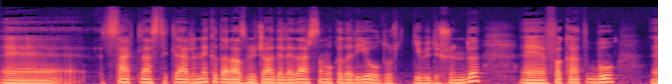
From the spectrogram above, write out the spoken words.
E, sert lastiklerle ne kadar az mücadele edersem o kadar iyi olur gibi düşündü. E, fakat bu e,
